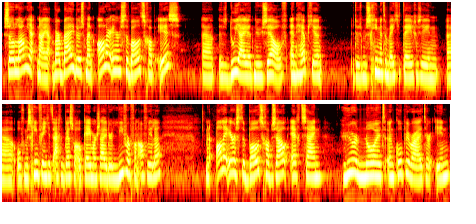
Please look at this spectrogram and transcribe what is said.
zolang jij, nou ja, waarbij dus mijn allereerste boodschap is, uh, dus doe jij het nu zelf en heb je dus misschien met een beetje tegenzin, uh, of misschien vind je het eigenlijk best wel oké, maar zou je er liever van af willen. Mijn allereerste boodschap zou echt zijn: huur nooit een copywriter in,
